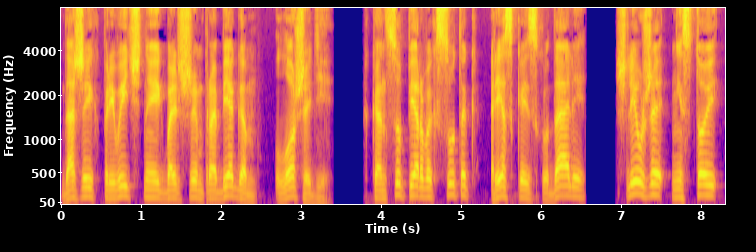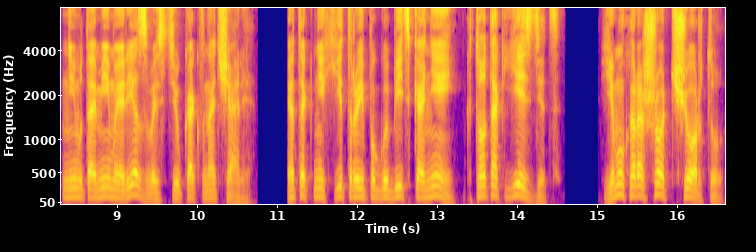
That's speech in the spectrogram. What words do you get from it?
Даже их привычные к большим пробегам лошади к концу первых суток резко исхудали, шли уже не с той неутомимой резвостью, как в начале. Это к нехитро и погубить коней. Кто так ездит? Ему хорошо, черту.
